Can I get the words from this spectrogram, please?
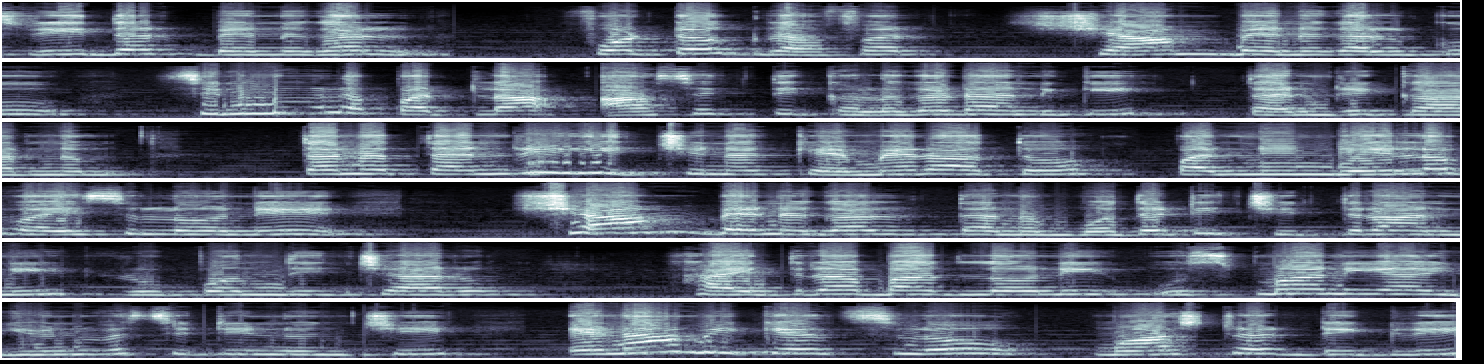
శ్రీధర్ బెనగల్ ఫోటోగ్రాఫర్. శ్యామ్ బెనగల్కు సినిమాల పట్ల ఆసక్తి కలగడానికి తండ్రి కారణం తన తండ్రి ఇచ్చిన కెమెరాతో పన్నెండేళ్ళ వయసులోనే శ్యామ్ బెనగల్ తన మొదటి చిత్రాన్ని రూపొందించారు. హైదరాబాద్లోని ఉస్మానియా యూనివర్సిటీ నుంచి ఎనామికెట్స్లో మాస్టర్ డిగ్రీ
